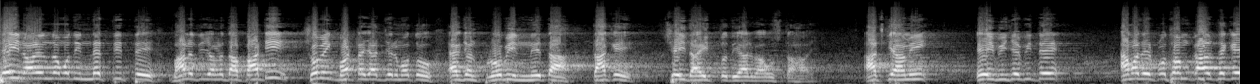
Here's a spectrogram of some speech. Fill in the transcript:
সেই নরেন্দ্র মোদীর নেতৃত্বে ভারতীয় জনতা পার্টি শ্রমিক ভট্টাচার্যের মতো একজন প্রবীণ নেতা তাকে সেই দায়িত্ব দেওয়ার ব্যবস্থা হয়। আজকে আমি এই বিজেপিতে আমাদের প্রথম কাল থেকে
